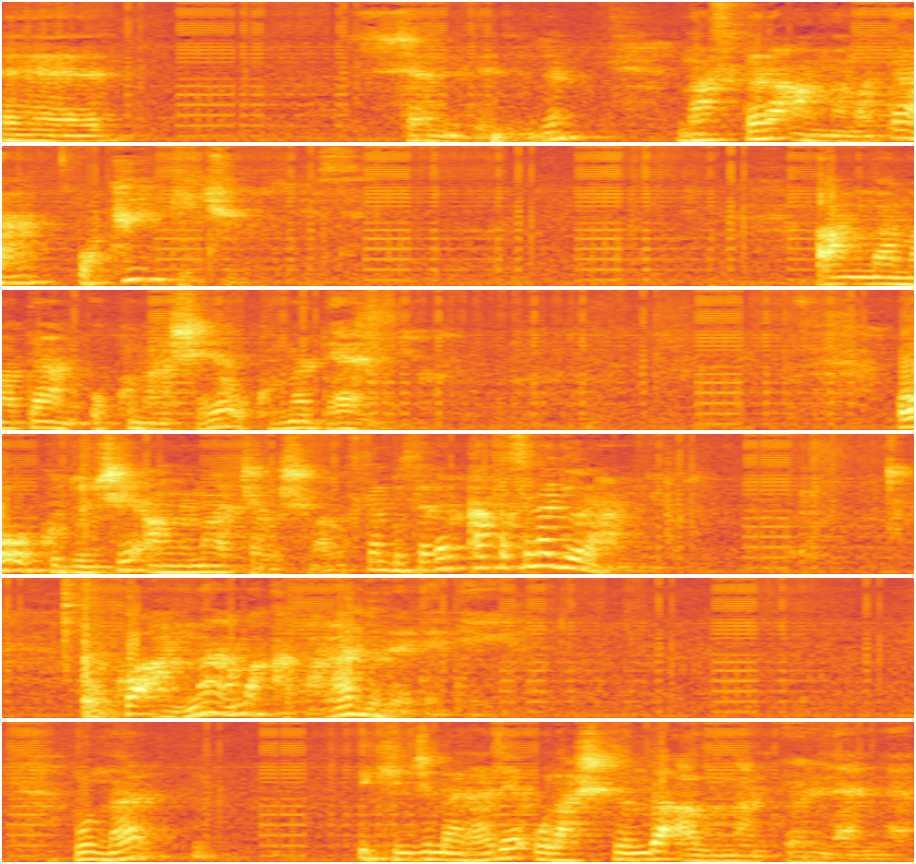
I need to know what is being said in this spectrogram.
Ee, sen mi dedin dün? Nasları anlamada okuyup geçiyoruz biz. Anlamadan okunan şeye okuma denmiyor. O okuduğun şeyi anlamaya çalışmalısın. Bu sefer kafasına göre anlıyor. Oku anla ama kafana göre de değil. Bunlar ikinci merhaleye ulaştığında alınan önlemler.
